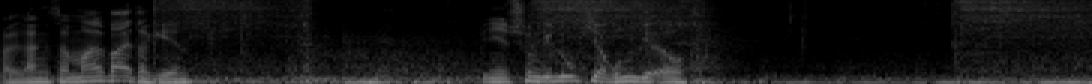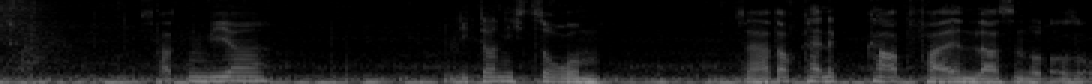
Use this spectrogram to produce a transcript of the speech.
Soll langsam mal weitergehen. Bin jetzt schon genug hier rumgeirrt. Was hatten wir? Hier liegt doch nichts so rum. Also er hat auch keine Karte fallen lassen oder so.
